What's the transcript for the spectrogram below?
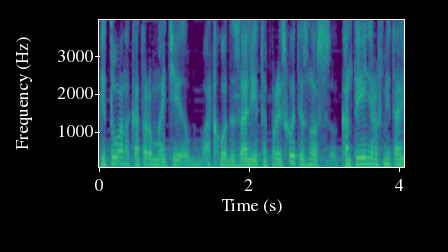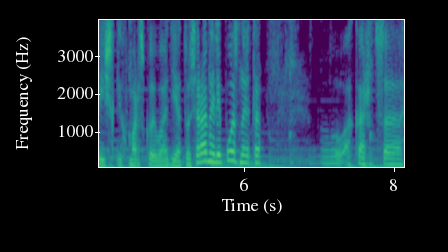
бетона, которым эти отходы залиты, происходит износ контейнеров металлических в морской воде. То есть рано или поздно это э, окажется...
